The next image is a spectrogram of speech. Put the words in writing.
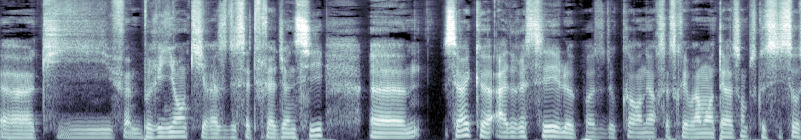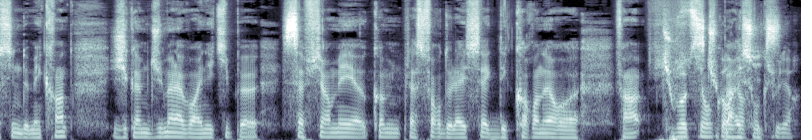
euh, qui, enfin, brillant qui reste de cette free agency. Euh, c'est vrai qu'adresser le poste de corner, ça serait vraiment intéressant parce que c'est ça aussi une de mes craintes. J'ai quand même du mal à voir une équipe s'affirmer comme une place forte de l'AFC avec des corners. Enfin, tu vois qui si tu corner titulaire?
